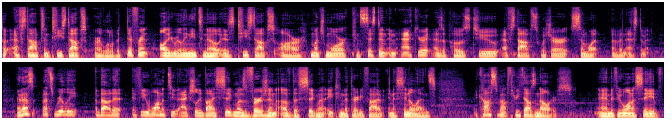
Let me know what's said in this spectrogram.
So f-stops and t-stops are a little bit different. All you really need to know is t-stops are much more consistent and accurate as opposed to f-stops, which are somewhat of an estimate. And that's that's really about it. If you wanted to actually buy Sigma's version of the Sigma 18 to 35 in a cine lens, it costs about $3,000. And if you want to save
